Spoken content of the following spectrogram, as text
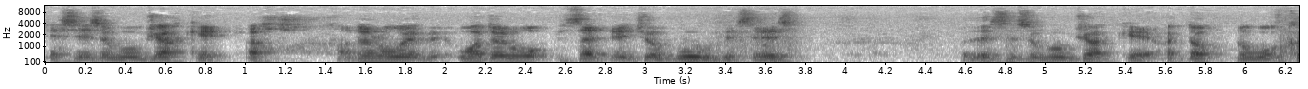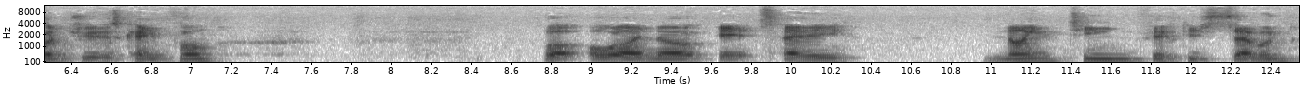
This is a wool jacket. Oh, I don't know if well, I don't know what percentage of wool this is, but this is a wool jacket. I don't know what country this came from, but all I know it's a 1957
